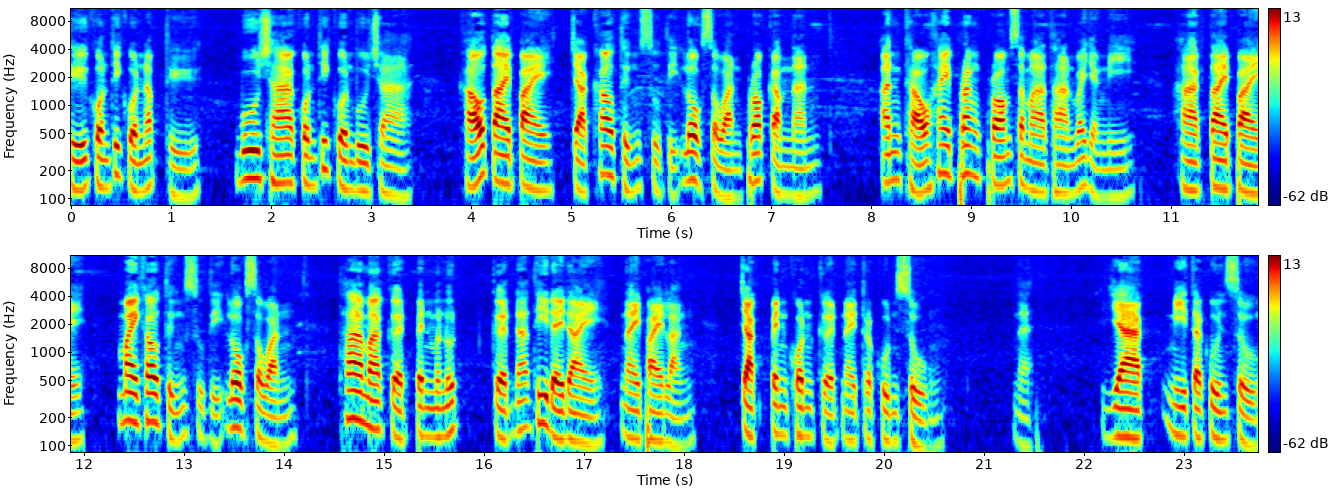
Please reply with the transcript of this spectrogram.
ถือคนที่ควรนับถือ บูชาคนที่ควรบูชา เขาตายไปจะเข้าถึงสุติโลกสวรรค์เพราะกรรมนั้น อันเขาให้พรั่งพร้อมสมาทานไว้อย่างนี้ หากตายไปไม่เข้าถึงสุติโลกสวรรค์ ถ้ามาเกิดเป็นมนุษย์เกิดหน้าที่ใด ๆ ในภายหลัง จักเป็นคนเกิดในตระกูลสูงนะอยากมีตระกูลสูง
